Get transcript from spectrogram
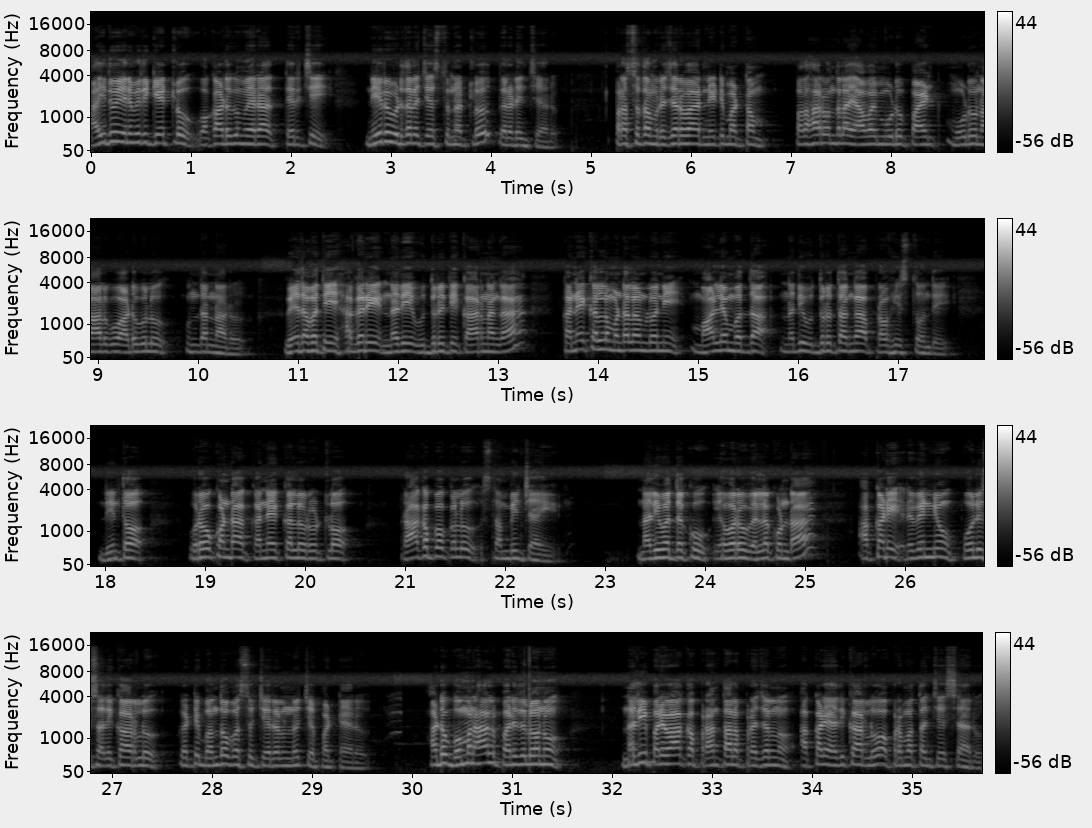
ఐదు ఎనిమిది గేట్లు ఒక అడుగు మేర తెరిచి నీరు విడుదల చేస్తున్నట్లు వెల్లడించారు. ప్రస్తుతం రిజర్వాయర్ నీటి మట్టం పదహారు వందల యాభై మూడు పాయింట్ మూడు నాలుగు అడుగులు ఉందన్నారు. వేదవతి హగరి నది ఉధృతి కారణంగా కనేకల్ మండలంలోని మాల్యం వద్ద నది ఉధృతంగా ప్రవహిస్తోంది. దీంతో ఉరవకొండ కనేకల్లు రూట్లో రాకపోకలు స్తంభించాయి. నది వద్దకు ఎవరూ వెళ్ళకుండా అక్కడి రెవెన్యూ పోలీస్ అధికారులు గట్టి బందోబస్తు చర్యలను చేపట్టారు. అటు బొమ్మనహాల్ పరిధిలోనూ నదీ పరివాహక ప్రాంతాల ప్రజలను అక్కడి అధికారులు అప్రమత్తం చేశారు.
